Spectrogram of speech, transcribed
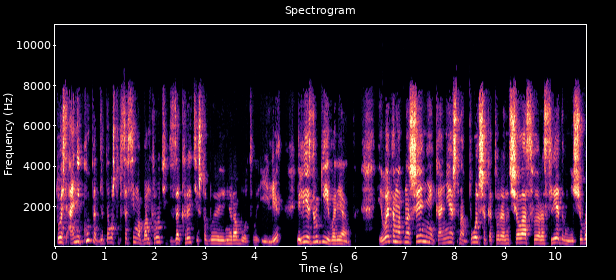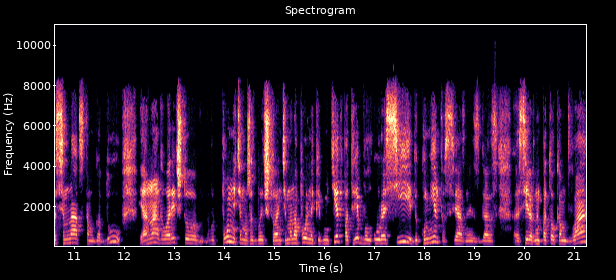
То есть они купят для того, чтобы совсем обанкротить, закрыть и чтобы не работало. Или, или есть другие варианты. И в этом отношении, конечно, Польша, которая начала свое расследование еще в 2018 году, и она говорит, что, вот помните, может быть, что антимонопольный комитет потребовал у России документов, связанных с газ, э, Северным потоком-2,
